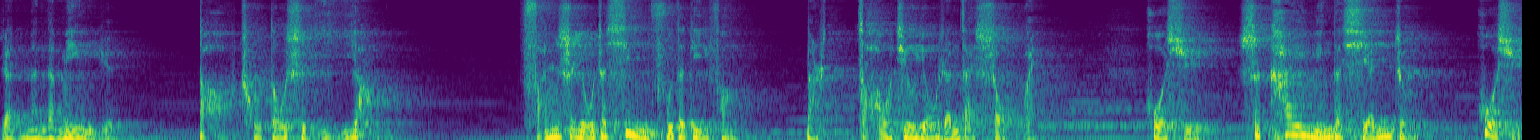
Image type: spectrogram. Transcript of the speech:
人们的命运到处都是一样，凡是有着幸福的地方，那儿早就有人在守卫。或许是开明的贤者，或许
